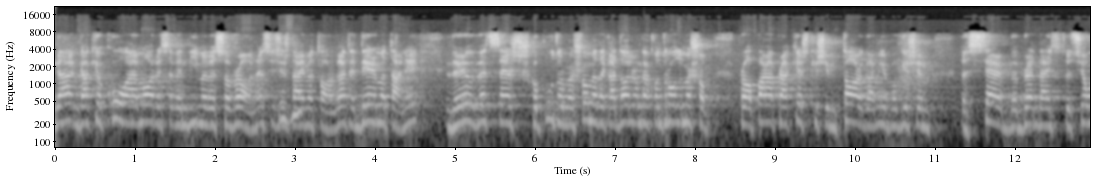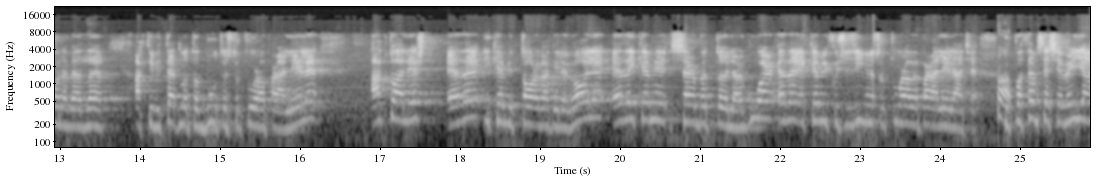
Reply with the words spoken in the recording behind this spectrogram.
nga nga kjo koha e marrjes së vendimeve sovrane, siç është ai mhm. me targat e deri më tani, veriu veçse është shkëputur më shumë edhe ka dalur nga kontrolli më shumë. Pra paraprakisht kishim targa, mirëpo kishim serbë brenda institucioneve dhe aktivitet më të butë te strukturat paralele, Aktualisht edhe i kemi targat ilegale, edhe i kemi serbët të larguar, edhe e kemi fuqizimin e strukturave paralele atje. Nuk po them se qeveria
